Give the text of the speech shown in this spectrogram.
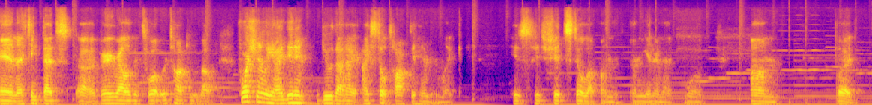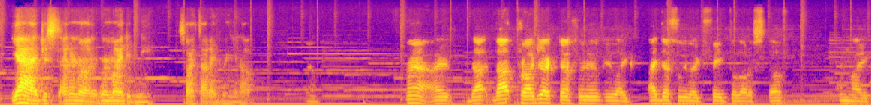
and I think that's uh, very relevant to what we're talking about. Fortunately, I didn't do that. I, I still talk to him and like his his shit's still up on on the internet world. Um, but yeah, I just I don't know. It reminded me, so I thought I'd bring it up. Yeah, I that that project definitely like I definitely like faked a lot of stuff, and like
